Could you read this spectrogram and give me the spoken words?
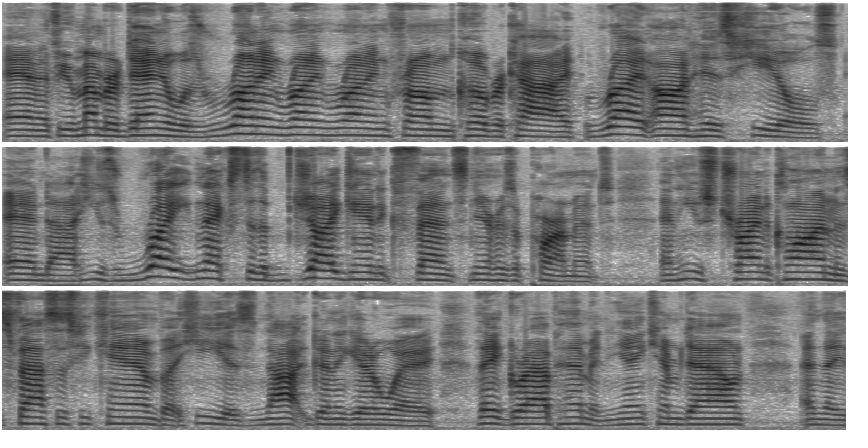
And if you remember, Daniel was running, running, running from Cobra Kai right on his heels. And uh, he's right next to the gigantic fence near his apartment and he's trying to climb as fast as he can, but he is not going to get away. They grab him and yank him down and they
